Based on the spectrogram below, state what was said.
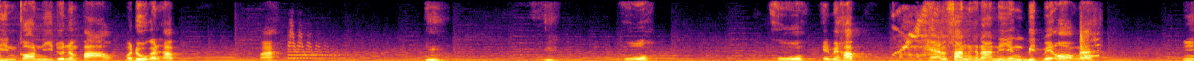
ดินก้อนนี้ด้วยน้ำเปล่ามาดูกันครับ มาอืมอืมโหโหเห็นไหมครับ แขนสั่นขนาดนี้ยังบิดไม่ออกนะ นี่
